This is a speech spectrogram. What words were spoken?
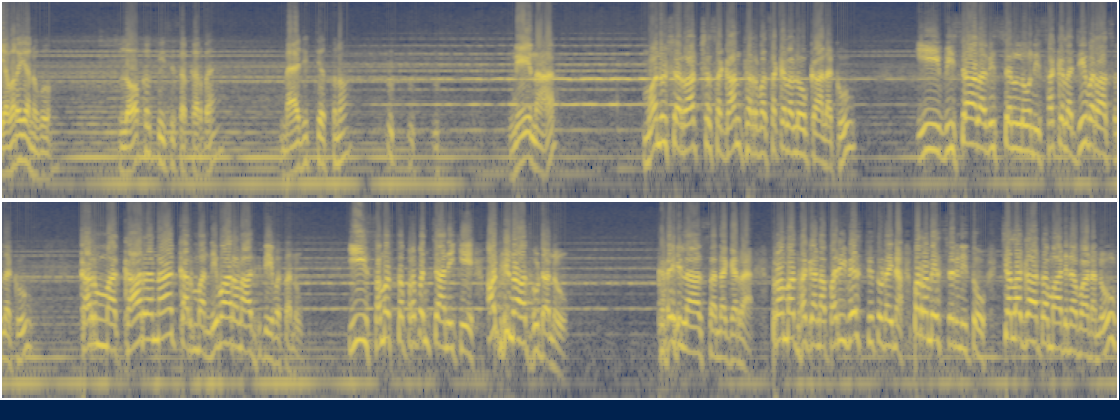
ఎవరయ్యా నువ్వు? లోకల్ పీసీ సర్కార్ బా. మ్యాజిక్ చేస్తున్నావు? నేనా? మనుష రాక్షస గాంధర్వ సకల లోకాలకు ఈ విశాల విశ్వంలోని సకల జీవరాశులకు కర్మ కారణ కర్మ నివారణాధిదేవతను ఈ సమస్త ప్రపంచానికి అధినాథుడను. కైలాస నగర ప్రమథగణ పరివేష్టితుడైన పరమేశ్వరునితో చెలగాటమాడిన వాడను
